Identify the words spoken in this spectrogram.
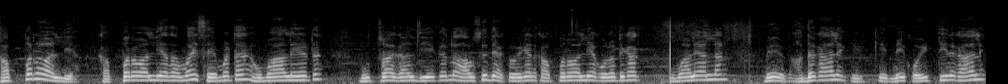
කප්පරවල්ලිය. කප්පරවල්ලිය තමයි සෙමට හුමාලයට මුත්‍රා ගල් දිය කරන අවසදයක් ඔය ගැන කප්පරවල්ලිය කොළ ටිකක් හුමාලයල්ලන් මේ අද කාලෙ මේ කොයිත් තියෙන කාලේ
